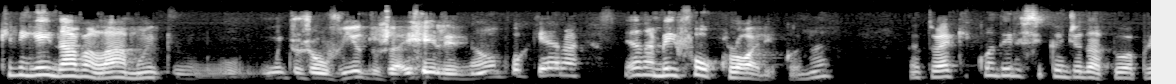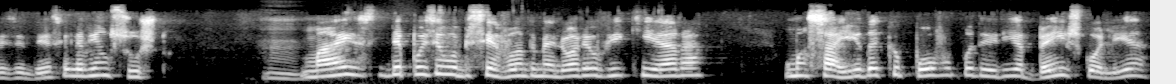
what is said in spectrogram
que ninguém dava lá muito, muitos ouvidos a ele, não, porque era, era meio folclórico. Né? Tanto é que quando ele se candidatou à presidência, ele levei um susto Hum. Mas depois eu observando melhor, eu vi que era uma saída que o povo poderia bem escolher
